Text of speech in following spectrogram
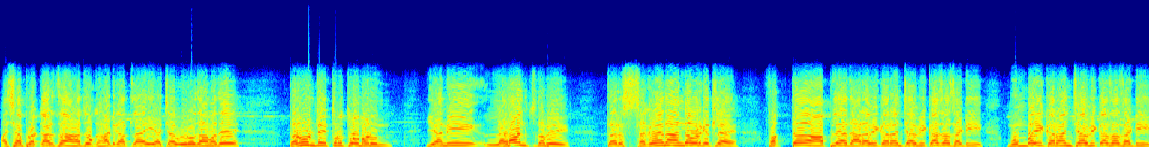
अशा प्रकारचा हा जो घाट घातला आहे याच्या विरोधामध्ये तरुण नेतृत्व म्हणून यांनी लढाच नव्हे तर सगळ्यांना अंगावर घेतलंय. फक्त आपल्या धारावीकरांच्या विकासासाठी मुंबईकरांच्या विकासासाठी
